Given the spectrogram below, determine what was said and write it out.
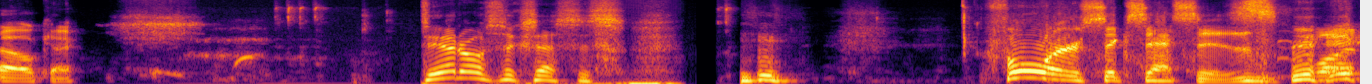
Oh, okay. Zero successes. Four successes. What?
